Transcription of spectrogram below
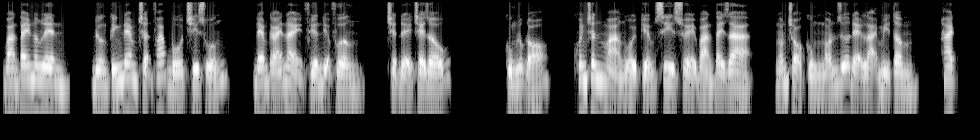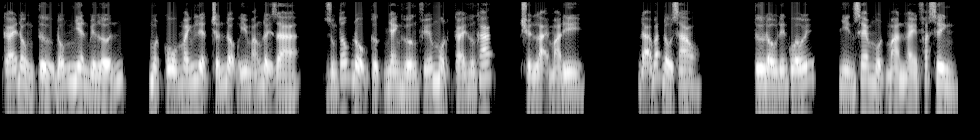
Bàn tay nâng lên, đường kính đem trận pháp bố trí xuống, đem cái này phiến địa phương triệt để che giấu. Cùng lúc đó, khoanh chân mà ngồi kiếm si xuề bàn tay ra, ngón trỏ cùng ngón giữa đè lại mi tâm, hai cái đồng tử bỗng nhiên biến lớn, một cô mãnh liệt chấn động y mắng đẩy ra, dùng tốc độ cực nhanh hướng phía một cái hướng khác, truyền lại mà đi. Đã bắt đầu sao? Từ đầu đến cuối, nhìn xem một màn này phát sinh,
